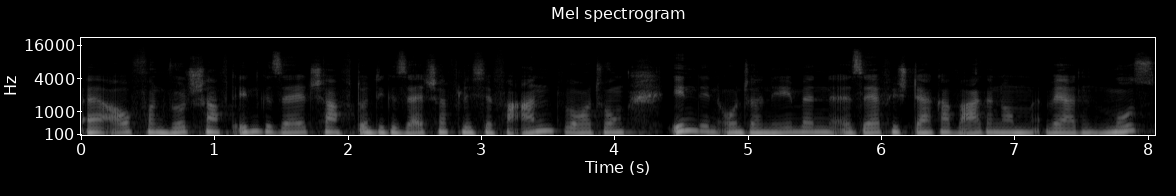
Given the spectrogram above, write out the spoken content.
auch von Wirtschaft in Gesellschaft und die gesellschaftliche Verantwortung in den Unternehmen sehr viel stärker wahrgenommen werden muss.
